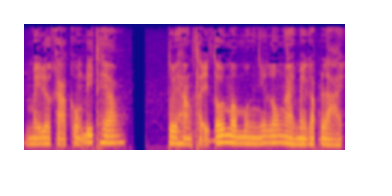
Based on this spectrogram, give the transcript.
Mấy đứa khác cũng đi theo. Tôi hằng thấy tôi mà mừng như lâu ngày mới gặp lại.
